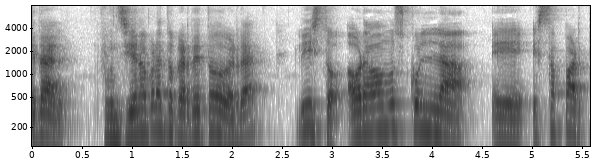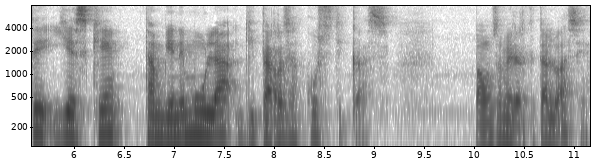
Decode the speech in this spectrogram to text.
¿Qué tal? Funciona para tocar de todo, ¿verdad? Listo, ahora vamos con la, eh, esta parte y es que también emula guitarras acústicas. Vamos a mirar qué tal lo hace.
